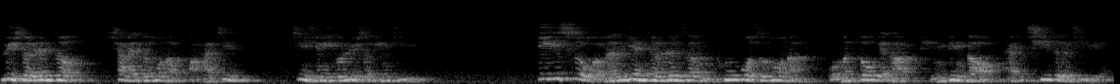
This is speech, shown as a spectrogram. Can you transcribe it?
绿色认证下来之后呢，把它进进行一个绿色评级。第一次我们验证认证通过之后呢，我们都给它评定到 F 七这个级别。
